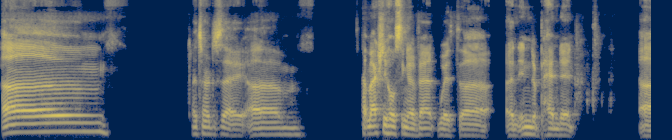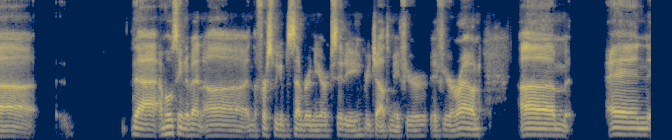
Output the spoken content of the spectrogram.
Um, it's hard to say. Um, I'm actually hosting an event with uh, an independent uh, that I'm hosting an event uh, in the first week of December in New York City. Reach out to me if you're if you're around. Um, and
